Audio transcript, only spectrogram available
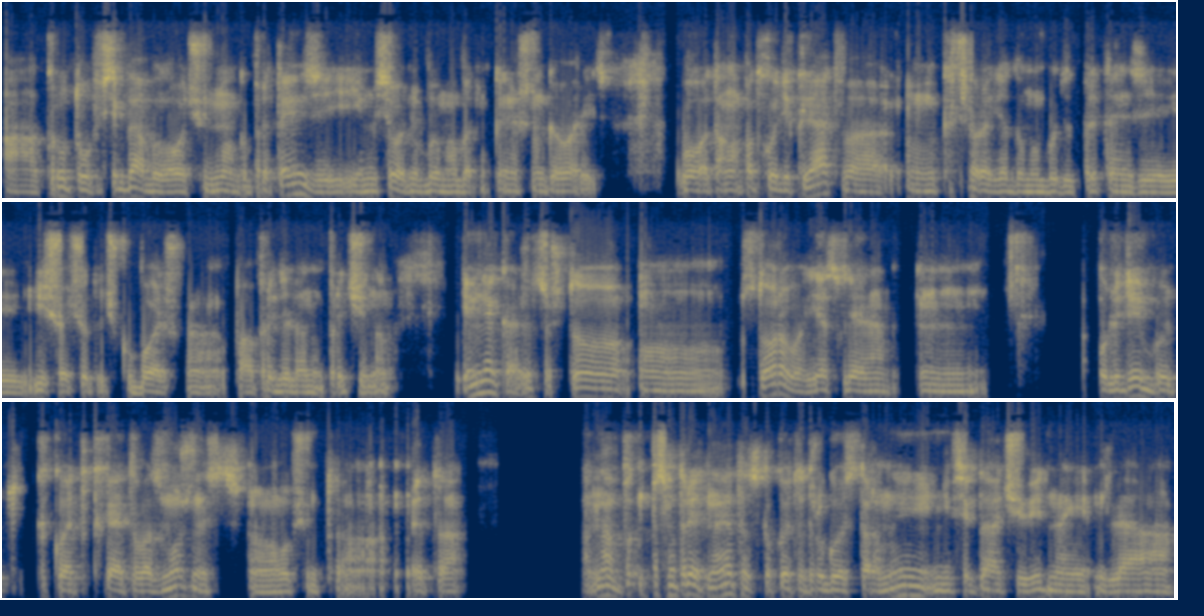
а Круту всегда было очень много претензий, и мы сегодня будем об этом, конечно, говорить. Вот, а на подходе клятва, которая, я думаю, будет претензий еще чуточку больше по определенным причинам. И мне кажется, что э, здорово, если э, у людей будет какая-то возможность, э, в общем-то, это надо посмотреть на это с какой-то другой стороны, не всегда очевидной для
